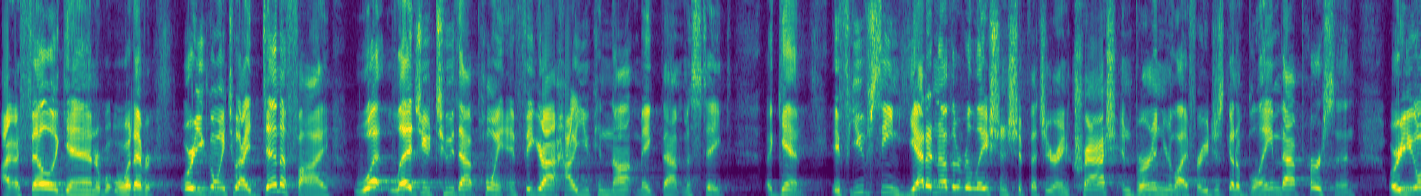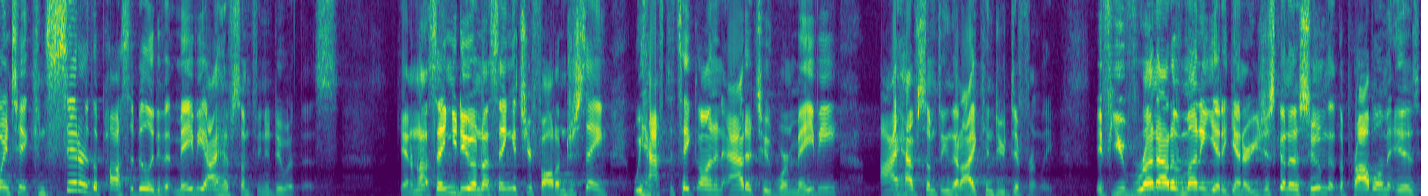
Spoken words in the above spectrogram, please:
I fell again, or whatever? Or are you going to identify what led you to that point and figure out how you cannot make that mistake Again, if you've seen yet another relationship that you're in crash and burn in your life, are you just going to blame that person? Or are you going to consider the possibility that maybe I have something to do with this? Again, I'm not saying you do, I'm not saying it's your fault. I'm just saying we have to take on an attitude where maybe I have something that I can do differently. If you've run out of money yet again, are you just going to assume that the problem is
